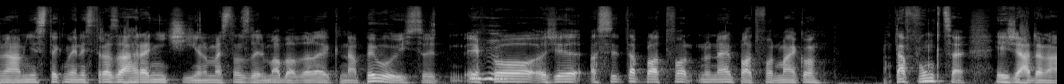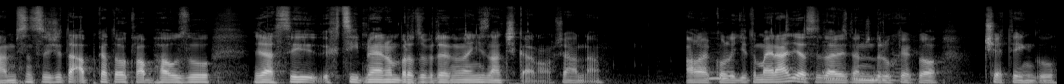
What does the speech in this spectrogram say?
náměstek ministra zahraničí, jenom jsme tam s lidma bavili jak na pivu, víš co, jako, mm-hmm. že asi ta platforma, no ne platforma, jako ta funkce je žádaná. Myslím si, že ta apka toho Clubhouse, že asi chcípne jenom proto, protože to není značka, no, žádná. Ale jako mm. lidi to mají rádi, asi tady ten druh jako chattingu.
